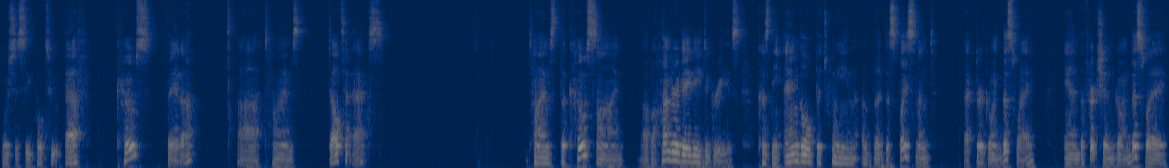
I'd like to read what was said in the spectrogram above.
which is equal to F cos theta uh, times delta x times the cosine of 180 degrees, because the angle between the displacement vector going this way and the friction going this way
